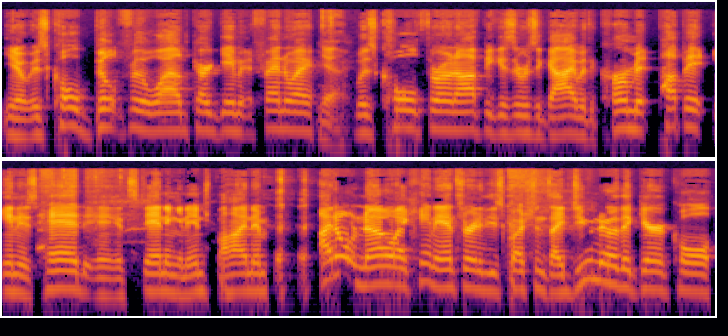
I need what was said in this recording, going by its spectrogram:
you know, is Cole built for the wild card game at Fenway? Yeah. Was Cole thrown off because there was a guy with a Kermit puppet in his head and standing an inch behind him? I don't know. I can't answer any of these questions. I do know that Gerrit Cole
